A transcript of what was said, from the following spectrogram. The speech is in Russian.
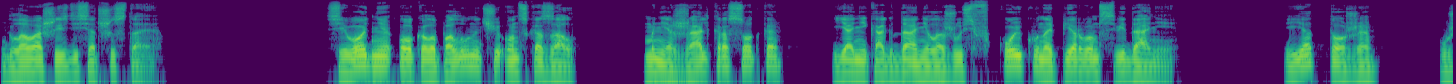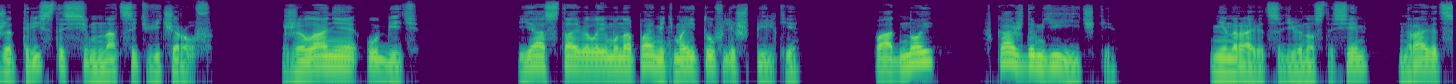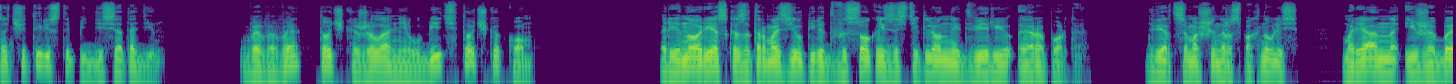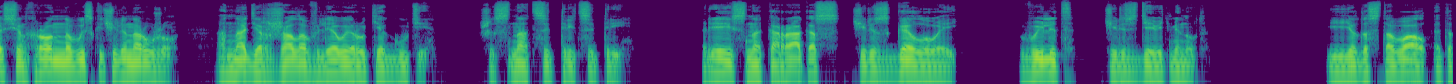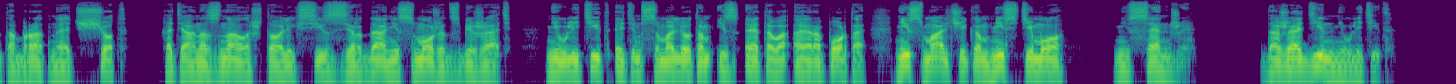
Глава 66. Сегодня около полуночи он сказал, «Мне жаль, красотка, я никогда не ложусь в койку на первом свидании». Я тоже. Уже 317 вечеров. Желание убить. Я оставила ему на память мои туфли-шпильки. По одной в каждом яичке. Не нравится 97, нравится 451. www.желаниеубить.ком Рено резко затормозил перед высокой застекленной дверью аэропорта. Дверцы машины распахнулись, Марианна и ЖБ синхронно выскочили наружу. Она держала в левой руке Гути. 16.33. Рейс на Каракас через Гэллоуэй. Вылет через 9 минут. Ее доставал этот обратный отсчет, хотя она знала, что Алексис Зерда не сможет сбежать, не улетит этим самолетом из этого аэропорта ни с мальчиком, ни с Тимо, ни с Энджи. Даже один не улетит.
